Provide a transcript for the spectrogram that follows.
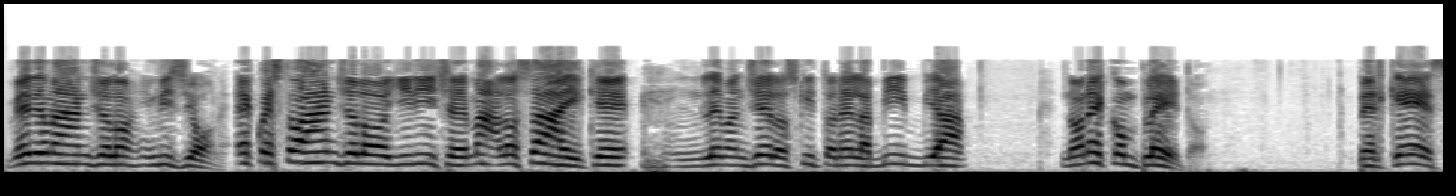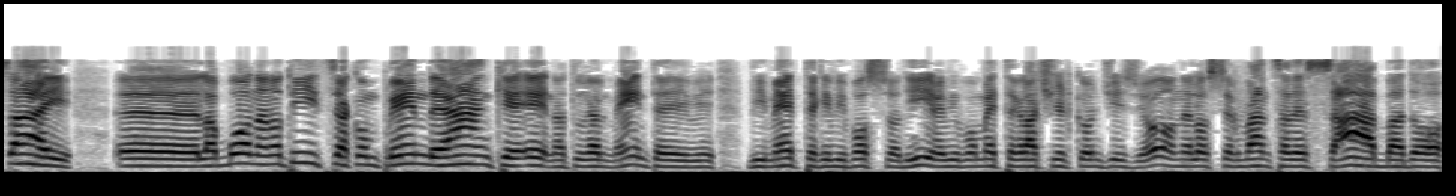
vede un angelo in visione e questo angelo gli dice, ma lo sai che l'Evangelo scritto nella Bibbia non è completo, perché sai, eh, la buona notizia comprende anche, e naturalmente vi, vi, mette, che vi posso dire, vi può mettere la circoncisione, l'osservanza del sabato,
